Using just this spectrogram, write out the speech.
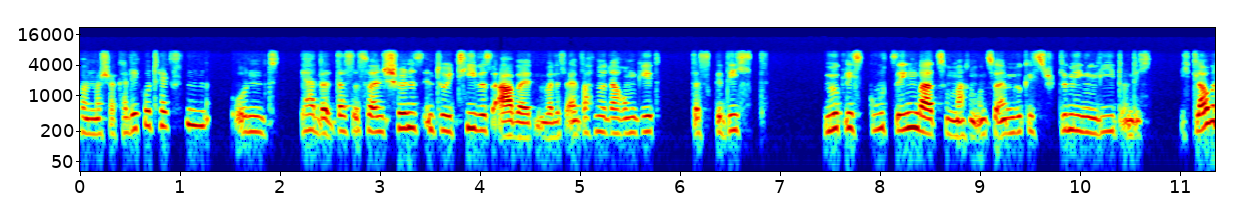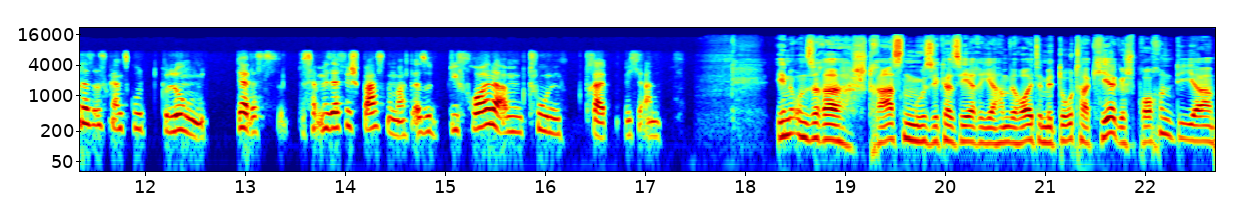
von Mascha Kaliko Texten und ja, das ist so ein schönes intuitives Arbeiten, weil es einfach nur darum geht, das Gedicht möglichst gut singbar zu machen und zu einem möglichst stimmigen Lied. Und ich, ich glaube, das ist ganz gut gelungen. Ja, das, das hat mir sehr viel Spaß gemacht. Also die Freude am Tun treibt mich an. In unserer Straßenmusikerserie haben wir heute mit Dota Kehr gesprochen, die ja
